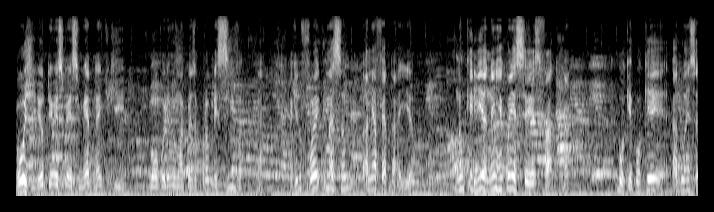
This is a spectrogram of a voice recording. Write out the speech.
hoje eu tenho esse conhecimento né, de que o alcoolismo é uma coisa progressiva, né? aquilo foi começando a me afetar e eu não queria nem reconhecer esse fato. Né? Por quê? Porque a doença,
